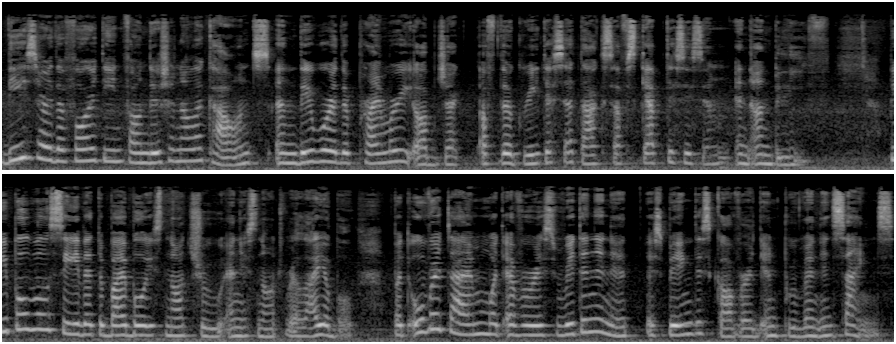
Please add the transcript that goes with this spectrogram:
These are the 14 foundational accounts, and they were the primary object of the greatest attacks of skepticism and unbelief. People will say that the Bible is not true and is not reliable, but over time, whatever is written in it is being discovered and proven in science.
